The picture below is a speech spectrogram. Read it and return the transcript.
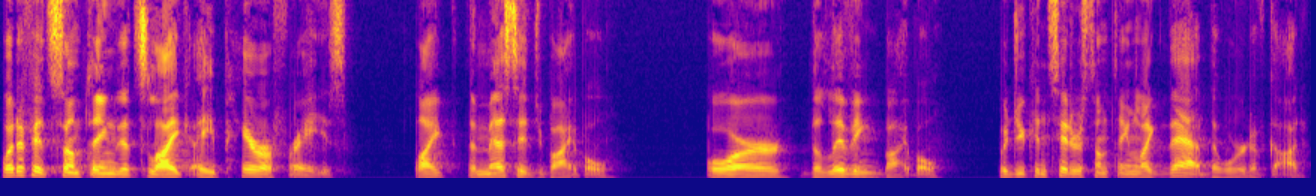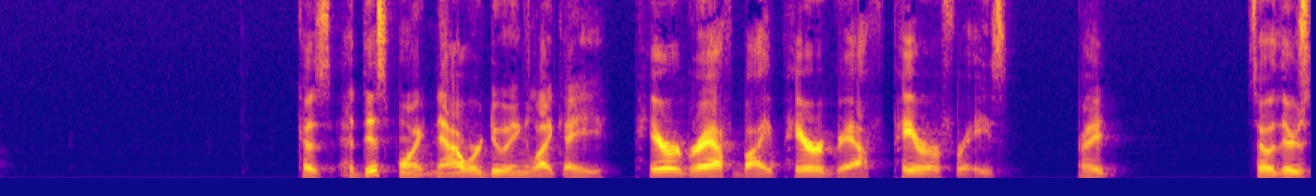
What if it's something that's like a paraphrase, like the Message Bible or the Living Bible? Would you consider something like that the Word of God? Because at this point, now we're doing like a paragraph by paragraph paraphrase, right? So there's,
